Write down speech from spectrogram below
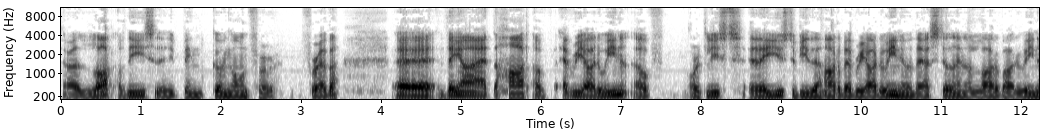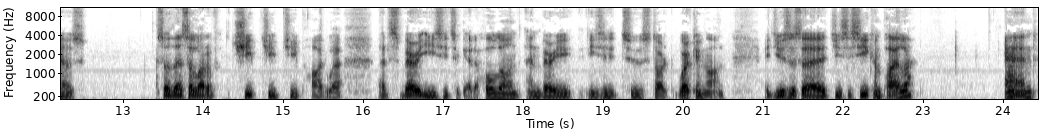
There are a lot of these. They've been going on for forever. Uh, they are at the heart of every Arduino, of or at least uh, they used to be the heart of every Arduino. They are still in a lot of Arduinos. So there's a lot of cheap, cheap, cheap hardware that's very easy to get a hold on and very easy to start working on. It uses a GCC compiler and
